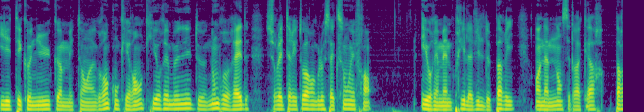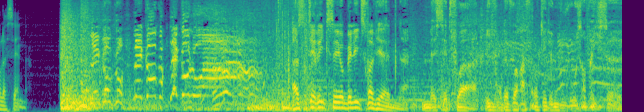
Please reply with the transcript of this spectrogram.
Il était connu comme étant un grand conquérant qui aurait mené de nombreux raids sur les territoires anglo-saxons et francs, et aurait même pris la ville de Paris en amenant ses dracars par la Seine. Les gogos Les gogos Les Gaulois Astérix et Obélix reviennent, mais cette fois, ils vont devoir affronter de nouveaux envahisseurs.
